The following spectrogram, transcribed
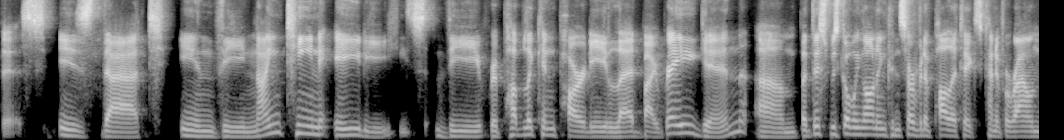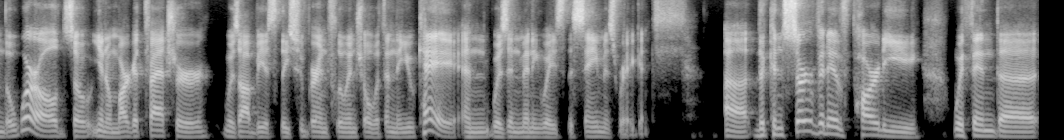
this is that in the 1980s, the Republican Party, led by Reagan, um, but this was going on in conservative politics kind of around the world. So, you know, Margaret Thatcher was obviously super influential within the UK and was in many ways the same as Reagan. Uh, the conservative party within the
